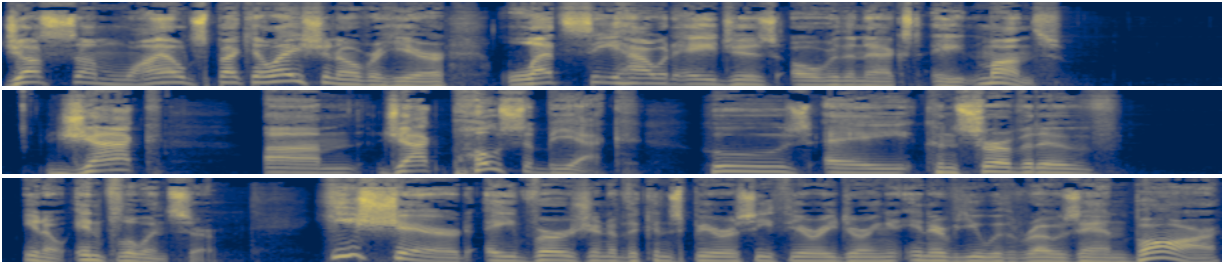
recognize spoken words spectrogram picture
Just some wild speculation over here. Let's see how it ages over the next eight months. Jack um, Jack Posobiec, who's a conservative, you know, influencer. He shared a version of the conspiracy theory during an interview with Roseanne Barr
